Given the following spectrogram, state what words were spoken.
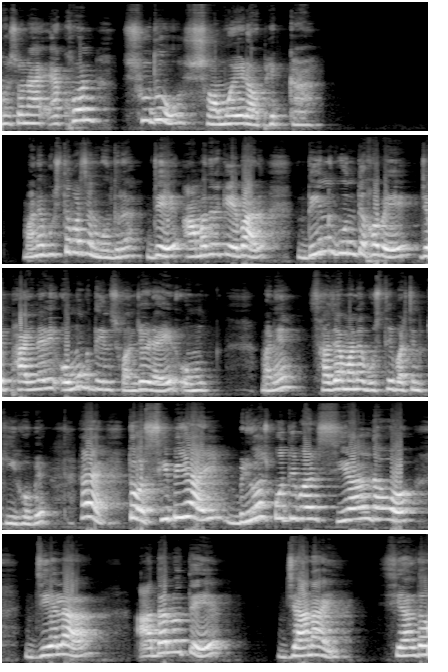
ঘোষণা এখন শুধু সময়ের অপেক্ষা। মানে বুঝতে পারছেন বন্ধুরা, যে আমাদেরকে এবার দিন গুনতে হবে যে ফাইনালি অমুক দিন সঞ্জয় রায়ের অমুক মানে সাজা মানে বুঝতে পারছেন কি হবে। হ্যাঁ তো সিবিআই বৃহস্পতিবার শিয়ালদাহ জেলা আদালতে জানায়, শিয়ালদহ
